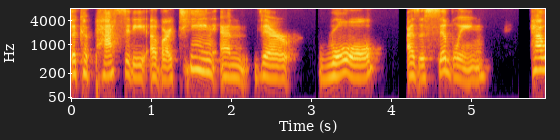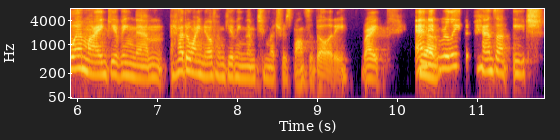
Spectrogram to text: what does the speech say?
the capacity of our teen and their role as a sibling? How am I giving them? How do I know if I'm giving them too much responsibility? Right. And Yeah. it really depends on each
